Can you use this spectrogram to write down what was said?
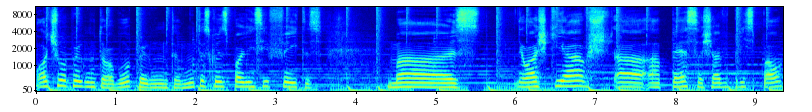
ótima pergunta, uma boa pergunta. Muitas coisas podem ser feitas. Mas eu acho que a, a, a peça, a chave principal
